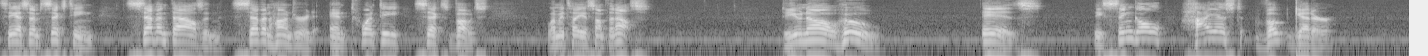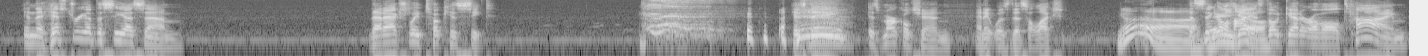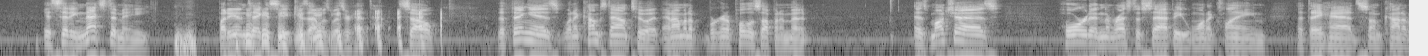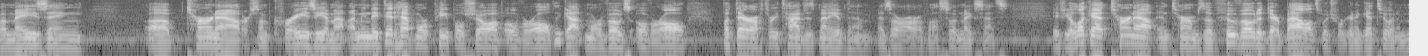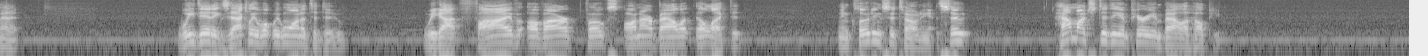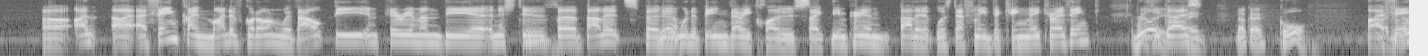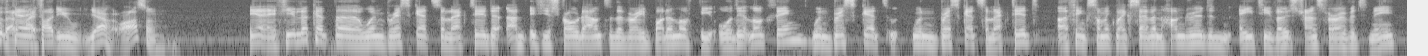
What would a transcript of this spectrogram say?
CSM 16, 7,726 votes. Let me tell you something else. Do you know who is the single highest vote getter in the history of the CSM that actually took his seat. His name is Merkelchen, and it was this election. Ah, the single highest go. vote getter of all time is sitting next to me, but he didn't take a seat because that was Wizard Head time. So the thing is, when it comes down to it, and I'm gonna we're gonna pull this up in a minute. As much as Horde and the rest of Sappy want to claim that they had some kind of amazing uh, turnout or some crazy amount, I mean, they did have more people show up overall. They got more votes overall, but there are three times as many of them as there are of us, so it makes sense. If you look at turnout in terms of who voted their ballots, which we're going to get to in a minute, we did exactly what we wanted to do. We got five of our folks on our ballot elected, including Sutonia. Suit, how much did the Imperium ballot help you? Uh, I I I think I might have got on without the Imperium and the uh, Initiative uh, ballots, but Yeah. it would have been very close. Like the Imperium ballot was definitely the kingmaker. I think. Really? you guys. I- okay, cool. I, I, didn't think. know that. uh, I thought you. Yeah, awesome. Yeah, if you look at the when Brisk gets elected, um, if you scroll down to the very bottom of the audit log thing, when Brisk gets when Brisk gets elected, I think something like 780 votes transfer over to me,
